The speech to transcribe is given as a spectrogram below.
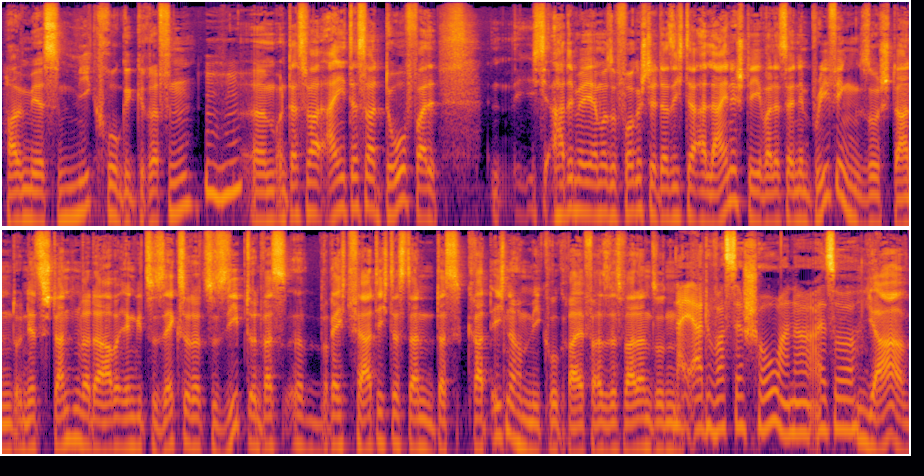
habe mir das Mikro gegriffen ähm, und das war eigentlich, das war doof, weil ich hatte mir ja immer so vorgestellt, dass ich da alleine stehe, weil es ja in dem Briefing so stand und jetzt standen wir da aber irgendwie zu sechs oder zu siebt und was äh, rechtfertigt das dann, dass gerade ich nach dem Mikro greife? Also das war dann so ein Naja, du warst der Showrunner, also ja,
